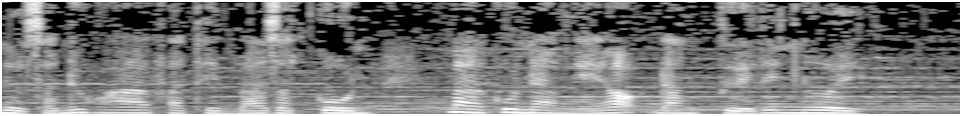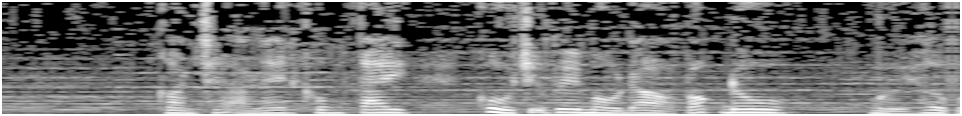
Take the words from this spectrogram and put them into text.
nửa xá nước hoa và thêm ba giọt cồn mà cô nàng nghe họ đang tưới lên người. Còn chiếc áo len không tay, cổ chữ V màu đỏ bóc đô, mới hợp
